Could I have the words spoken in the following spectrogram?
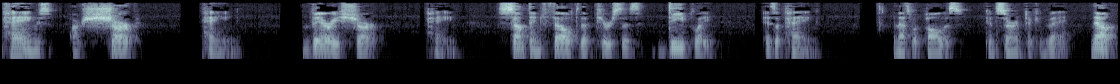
Pangs are sharp pain, very sharp pain. Something felt that pierces deeply is a pang. And that's what Paul is concerned to convey. Now,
